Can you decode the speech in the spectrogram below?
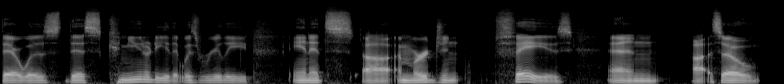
there was this community that was really in its uh, emergent phase and uh, so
